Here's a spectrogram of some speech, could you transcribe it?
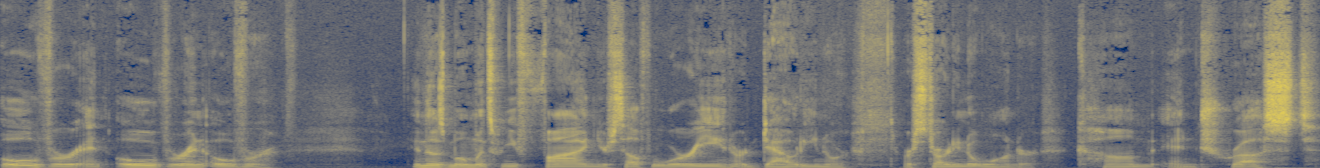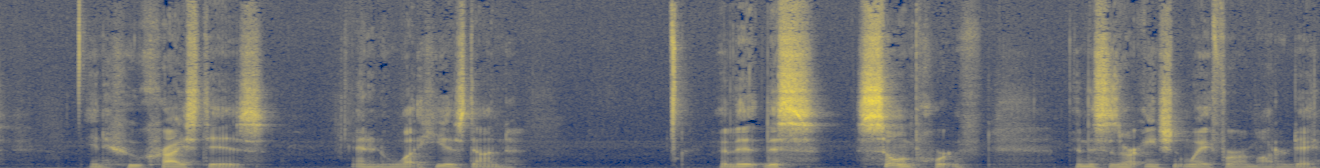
over and over and over, in those moments when you find yourself worrying or doubting or, or starting to wander, come and trust in who Christ is and in what he has done. This is so important, and this is our ancient way for our modern day.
